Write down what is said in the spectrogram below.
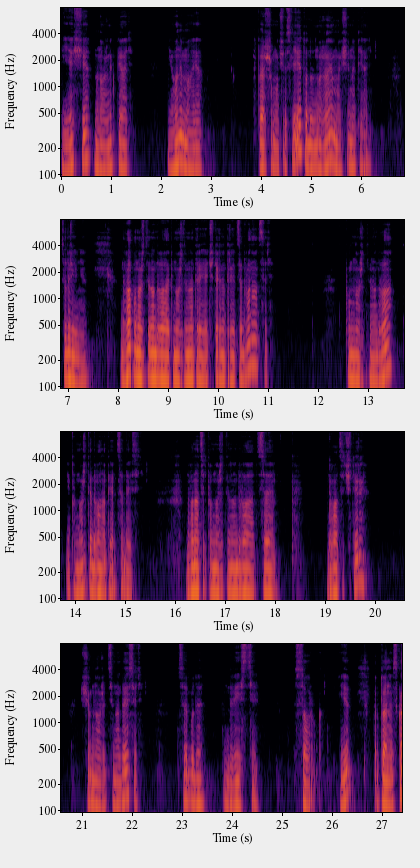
є ще множник 5. Його немає. В першому числі то домножаємо ще на 5. Це дорівнює. 2 помножити на 2 і помножити на 3, 4 на 3 це 12. Помножити на 2 і помножити 2 на 5 це 10. 12 помножити на 2 це 24. Що множиться на 10, це буде 240. Є. Тобто НСК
